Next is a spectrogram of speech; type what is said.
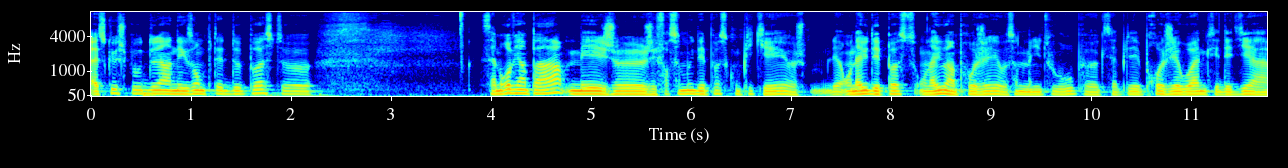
Est-ce que je peux vous donner un exemple peut-être de poste ça me revient pas, mais j'ai forcément eu des postes compliqués. on a eu des postes, on a eu un projet au sein de Manitou Group euh, qui s'appelait Projet One, qui est dédié à,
